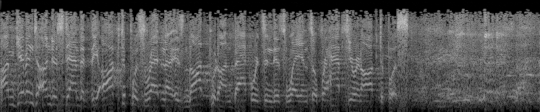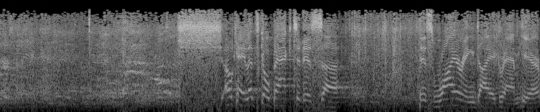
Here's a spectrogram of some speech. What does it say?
I'm given to understand that the octopus retina is not put on backwards in this way, and so perhaps you're an octopus. Okay, let's go back to this uh, this wiring diagram here.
